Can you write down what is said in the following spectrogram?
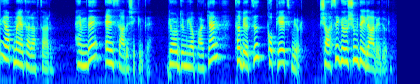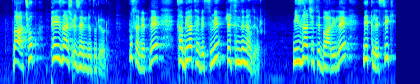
yapmaya taraftarım. Hem de en sade şekilde. Gördüğümü yaparken tabiatı kopya etmiyorum. Şahsi görüşümü de ilave ediyorum. Daha çok peyzaj üzerinde duruyorum. Bu sebeple tabiat hevesimi resimden alıyorum. Mizaç itibariyle ne klasik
